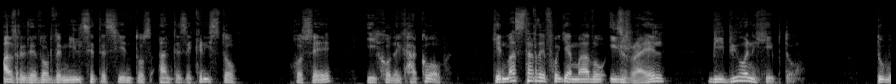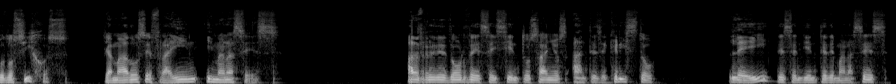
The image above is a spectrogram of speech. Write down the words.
Alrededor de 1700 a.C., José, hijo de Jacob, quien más tarde fue llamado Israel, vivió en Egipto. Tuvo dos hijos, llamados Efraín y Manasés. Alrededor de 600 años antes de Cristo, Leí, descendiente de Manasés,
